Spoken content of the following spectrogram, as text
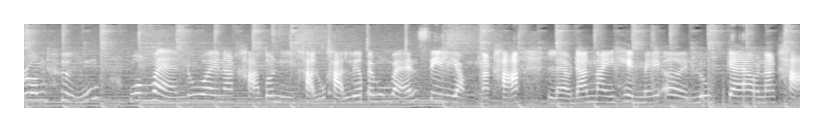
รวมถึงวงแหวนด้วยนะคะ ตัวนี้ค่ะลูกค้าเลือกเป็นวงแหวนสี่เหลี่ยมนะคะ แล้วด้านในเห็นไหมเอ่ยลูกแก้วนะคะ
